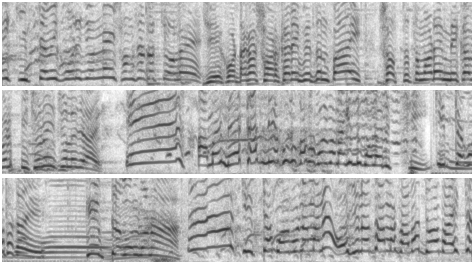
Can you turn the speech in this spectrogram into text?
এই কিপটামি করি জন্যই সংসারটা চলে। যে ক টাকা সরকারি বেতন পাই সব তো তোমার ওই মেকআপের পিছনেই চলে যায়। এ আমার মেকআপ নিয়ে কোনো কথা বলব না কিন্তু বলে দিচ্ছি। কিপটা কথা করে কিপটা বলব না কিপটা বলব না মানে ওই জন্য তো আমার বাবা দেওয়া বাইকটা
